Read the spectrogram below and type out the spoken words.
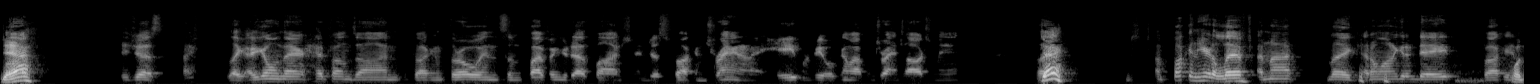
yeah. It just, like, I go in there, headphones on, fucking throw in some Five Finger Death Punch, and just fucking train. And I hate when people come up and try and talk to me. Like, Yeah. I'm fucking here to lift. I'm not like I don't want to get a date. Fucking Well,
